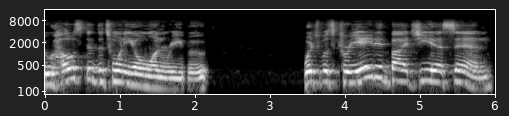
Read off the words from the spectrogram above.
who hosted the 2001 reboot, which was created by GSN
